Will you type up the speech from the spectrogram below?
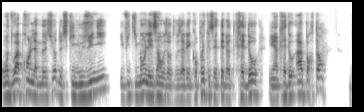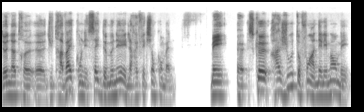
on doit prendre la mesure de ce qui nous unit effectivement les uns aux autres. Vous avez compris que c'était notre credo et un credo important de notre, du travail qu'on essaye de mener et de la réflexion qu'on mène. Mais ce que rajoute au fond un élément, mais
